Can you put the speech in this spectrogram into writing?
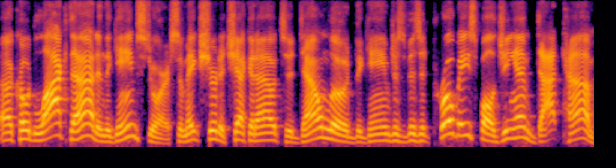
uh, code Locked On in the game store. So make sure to check it out. To download the game, just visit probaseballgm.com.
